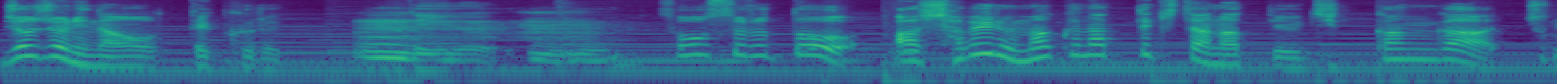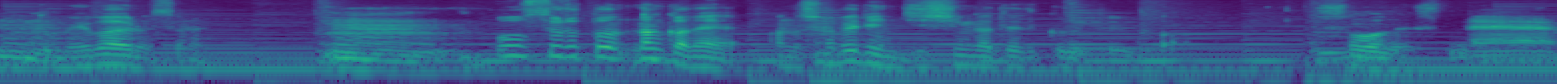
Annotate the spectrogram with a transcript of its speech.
徐々に治ってくる。らっていううんそうすると、あ、喋る上手くなってきたなっていう実感がちょっと芽生えるんですよね。うんそうすると、なんかね、あの喋りに自信が出てくるというか。そうですね。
